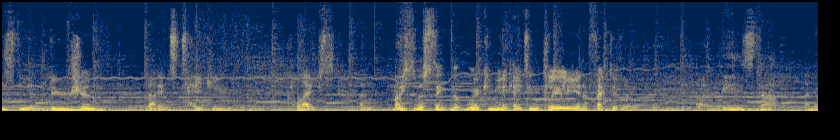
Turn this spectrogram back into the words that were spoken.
is the illusion that it's taking place. And most of us think that we're communicating clearly and effectively, but is that an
